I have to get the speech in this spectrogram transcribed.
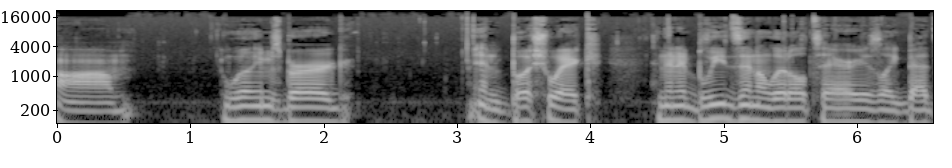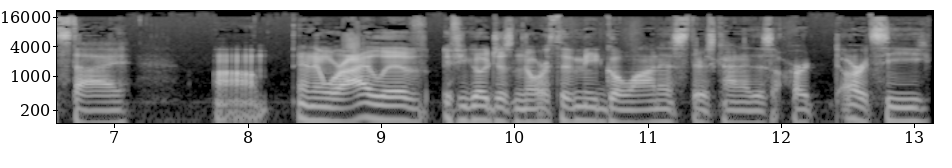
um, Williamsburg, and Bushwick, and then it bleeds in a little to areas like Bed-Stuy. Um, and then where I live, if you go just north of me, Gowanus, there's kind of this art artsy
